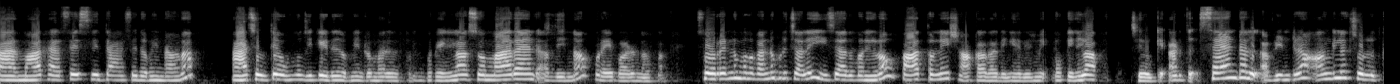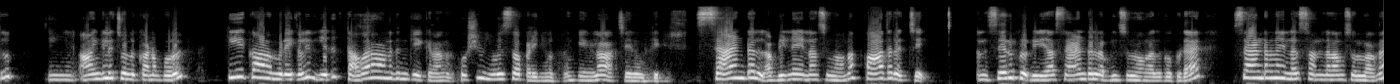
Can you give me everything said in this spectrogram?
மேர் mar her face with acid அப்படின்னாங்கன்னா ஆசிட் ஊத்தி அவன் மூஞ்சிக்கேடு அப்படின்ற மாதிரி இருக்கும். ஓகேங்களா? ஸோ மேரண்ட் அப்படின்னா குறைபாடுன்னு இருப்பாங்க ஸோ ரெண்டு மூணு கண்டுபிடிச்சாலே ஈஸியா அது பண்ணிடும் பார்த்தோன்னே ஷாக் ஆகாதீங்க எதுவுமே. ஓகேங்களா? சரி ஓகே அடுத்து சாண்டல் அப்படின்ற ஆங்கில சொல்லுக்கு ஆங்கில சொல்லுக்கான பொருள் கீழ்கால முறைகளில் எது தவறானதுன்னு கேட்கிறாங்க கொஸ்டின் முழுசா படிக்கணும். ஓகேங்களா? சரி ஓகே சாண்டல் அப்படின்னா என்ன சொல்லுவாங்கன்னா பாதரச்சை. அந்த செருப்பு இருக்கு இல்லையா சாண்டல் அப்படின்னு சொல்லுவாங்க அதுக்கு கூட. சாண்டல்னா என்ன சந்தனம் சொல்லுவாங்க?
